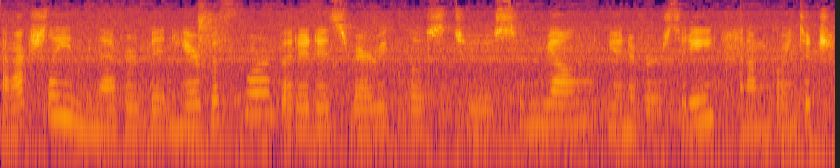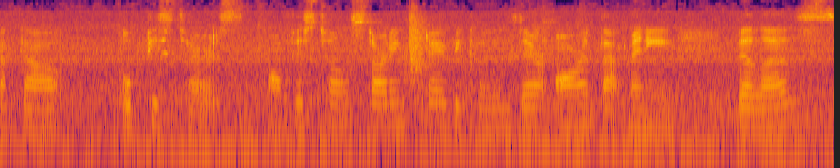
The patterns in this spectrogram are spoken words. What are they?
I've actually never been here before, but it is very close to Sookmyung University. And I'm going to check out Office Officetel starting today because there aren't that many villas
